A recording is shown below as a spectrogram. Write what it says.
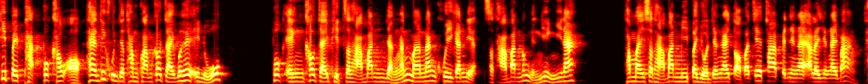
ที่ไปผลักพวกเขาออกแทนที่คุณจะทำความเข้าใจว่าเฮ้ยไอ้หนู พวกเองเข้าใจผิดสถาบันอย่างนั้นมานั่งคุยกันเนี่ย สถาบันต้องอย่างนี้อย่างนี้นะ ทำไมสถาบันมีประโยชน์ยังไงต่อประเทศชาติเป็นยังไงอะไรยังไงบ้าง แท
